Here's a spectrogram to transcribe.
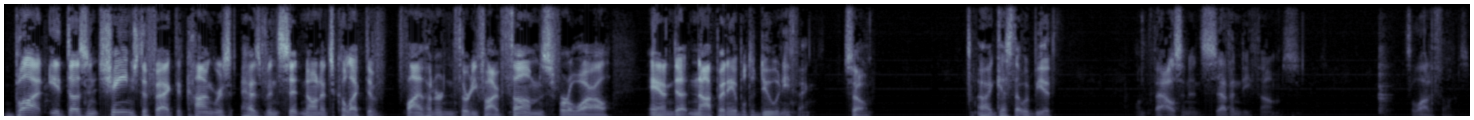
but it doesn't change the fact that Congress has been sitting on its collective 535 thumbs for a while and uh, not been able to do anything. So I guess that would be a 1,070 thumbs. It's a lot of thumbs.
